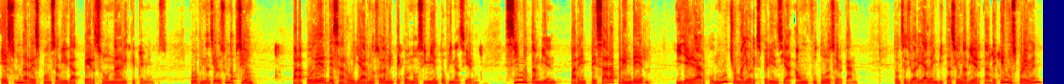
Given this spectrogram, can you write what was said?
es una responsabilidad personal que tenemos. Cubo financiero es una opción, para poder desarrollar no solamente conocimiento financiero, sino también para empezar a aprender y llegar con mucho mayor experiencia a un futuro cercano. Entonces yo haría la invitación abierta de que nos prueben,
